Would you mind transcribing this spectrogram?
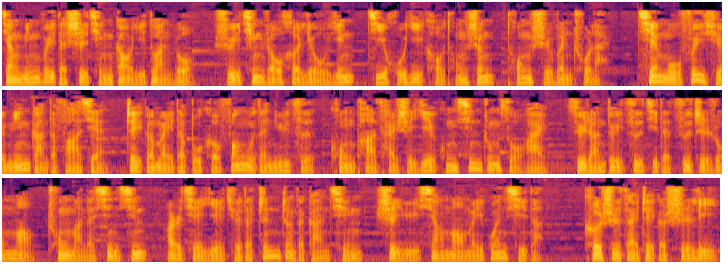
将明威的事情告一段落，水清柔和柳英几乎异口同声，同时问出来。千木飞雪敏感的发现，这个美的不可方物的女子，恐怕才是夜空心中所爱。虽然对自己的资质容貌充满了信心，而且也觉得真正的感情是与相貌没关系的，可是，在这个实力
